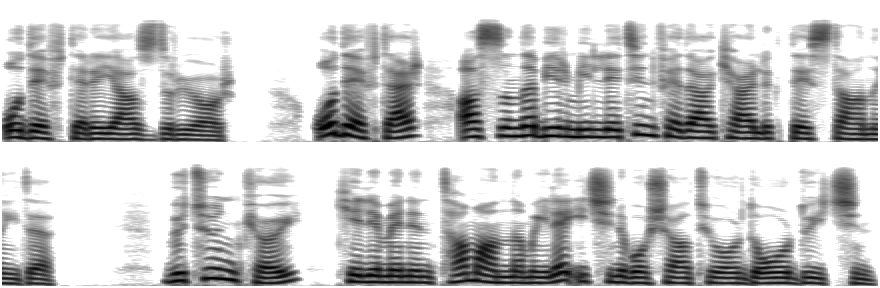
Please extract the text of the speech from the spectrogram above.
o deftere yazdırıyor. O defter aslında bir milletin fedakarlık destanıydı. Bütün köy kelimenin tam anlamıyla içini boşaltıyordu ordu için.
